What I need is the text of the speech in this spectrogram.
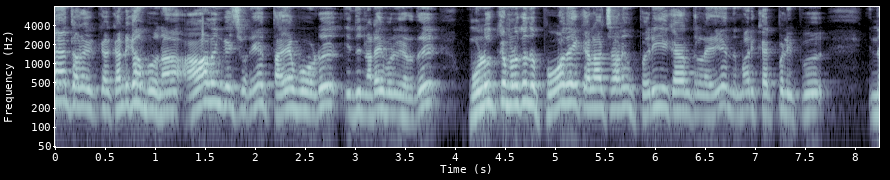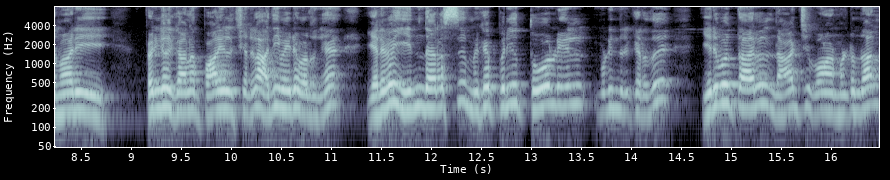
ஏன் தட கண்டுக்காமல் போகுதுன்னா ஆளுங்கட்சியுடைய தயவோடு இது நடைபெறுகிறது. முழுக்க முழுக்க இந்த போதை கலாச்சாரம் பெரிய காரணத்திலேயே இந்த மாதிரி கற்பழிப்பு இந்த மாதிரி பெண்களுக்கான பாலியல் செயல்கள் அதிகமாகிட்டே வருதுங்க. எனவே இந்த அரசு மிகப்பெரிய தோல்வியில் முடிந்திருக்கிறது. இருபத்தாறில் இந்த ஆட்சி போனால் மட்டும்தான்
